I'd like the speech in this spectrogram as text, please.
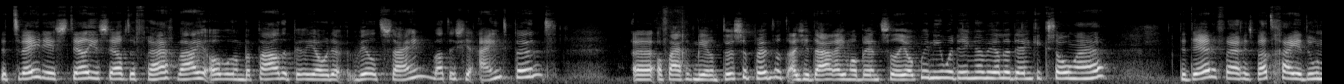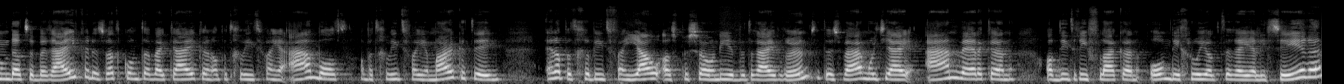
De tweede is stel jezelf de vraag waar je over een bepaalde periode wilt zijn. Wat is je eindpunt? Uh, of eigenlijk meer een tussenpunt. Want als je daar eenmaal bent, zul je ook weer nieuwe dingen willen, denk ik zomaar. De derde vraag is: wat ga je doen om dat te bereiken? Dus wat komt daarbij kijken op het gebied van je aanbod, op het gebied van je marketing en op het gebied van jou als persoon die het bedrijf runt? Dus waar moet jij aanwerken op die drie vlakken om die groei ook te realiseren?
